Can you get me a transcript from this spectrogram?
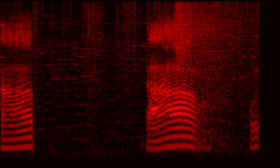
ครับ ดาว โอ้ย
